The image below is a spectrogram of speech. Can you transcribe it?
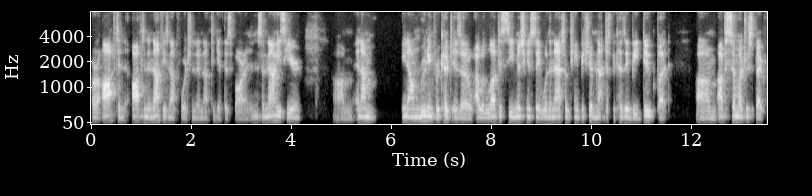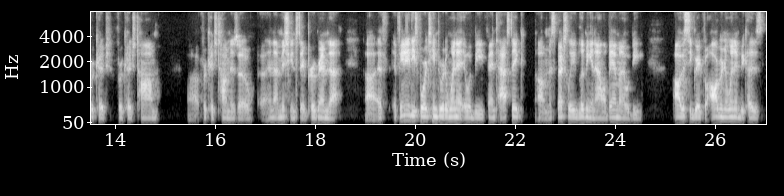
or often often enough he's not fortunate enough to get this far. And so now he's here um, and i'm you know i'm rooting for coach izzo. I would love to see michigan state win the national championship not just because they beat duke but um, i have so much respect for coach for coach tom uh, for coach tom izzo uh, and that michigan state program that uh, if, if any of these four teams were to win it it would be fantastic um, especially living in alabama it would be obviously great for auburn to win it because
